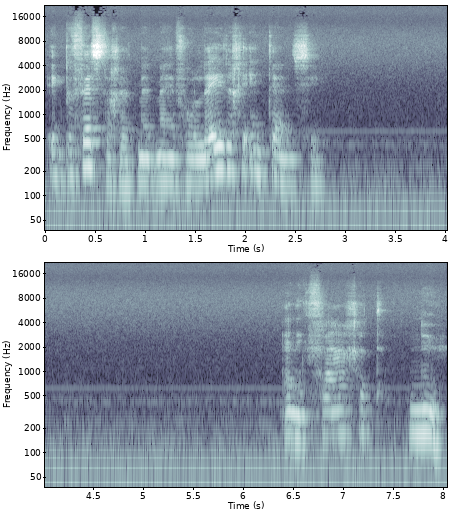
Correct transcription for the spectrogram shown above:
Ik bevestig het met mijn volledige intentie. En ik vraag het nu.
